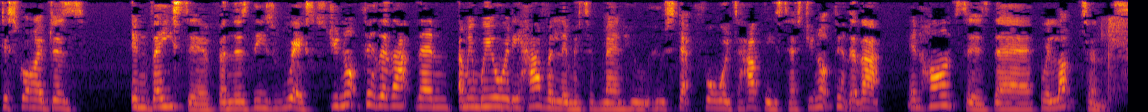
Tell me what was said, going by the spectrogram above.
described as invasive and there's these risks. Do you not think that that then, I mean, we already have a limit of men who, who step forward to have these tests. Do you not think that that enhances their reluctance?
